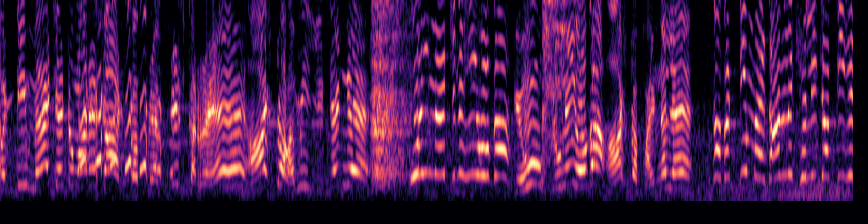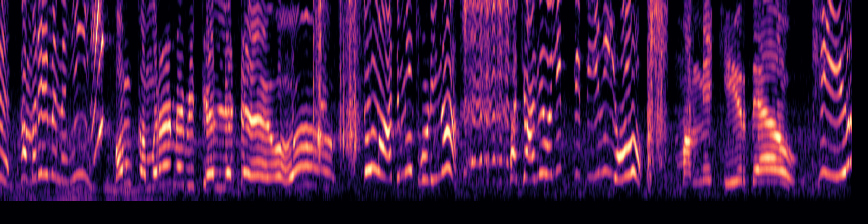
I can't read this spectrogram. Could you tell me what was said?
कबड्डी मैच है तुम्हारे साथ तो प्रैक्टिस कर रहे हैं आज तो हम ही जीतेंगे। कोई मैच नहीं होगा। क्यों? क्यों नहीं होगा? आज तो फाइनल है। कबड्डी मैदान में खेली जाती है कमरे में नहीं। हम कमरे में भी खेल लेते हैं तुम आदमी थोड़ी ना बचाने वाली पिपीरी हो। मम्मी खीर दो। खीर?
